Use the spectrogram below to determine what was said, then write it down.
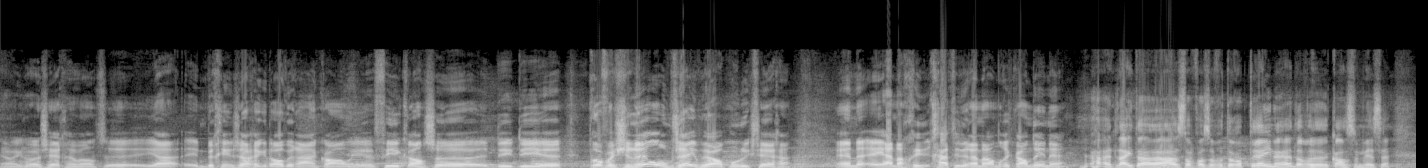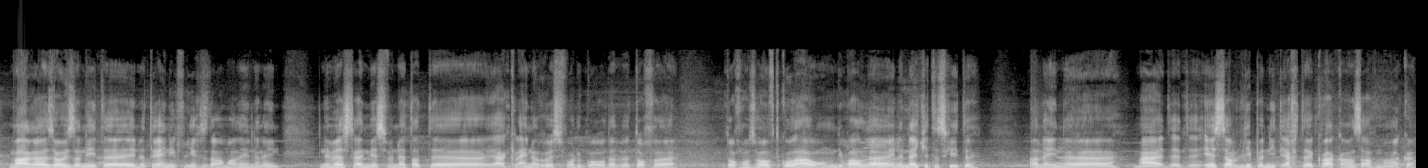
Ja, ik wou zeggen, want uh, ja, in het begin zag ik het alweer aankomen. Vier kansen die, die professioneel om zeep helpt, moet ik zeggen. En ja, dan gaat hij er aan de andere kant in, hè? Ja, het lijkt haast of alsof we erop trainen, hè, dat we de kansen missen. Maar zo is dat niet. In de training vliegen ze er allemaal in. Alleen in de wedstrijd missen we net dat ja, kleine rust voor de goal. Dat we toch, toch ons hoofd koel houden om die bal in het netje te schieten. Alleen, maar het, eerste helft liep het niet echt qua kans afmaken.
